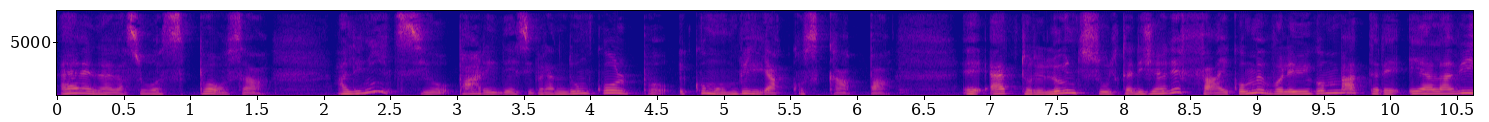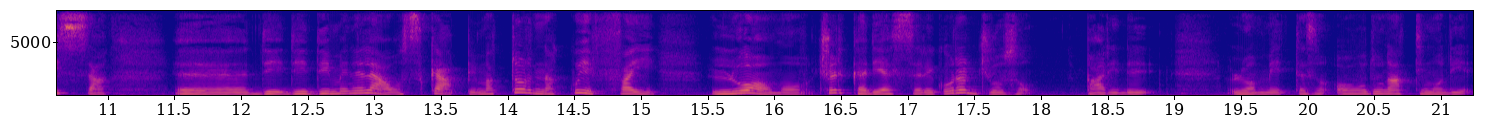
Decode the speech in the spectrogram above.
Elena è la sua sposa. All'inizio Paride si prende un colpo e come un vigliacco scappa. E Ettore lo insulta, dice che fai, con me volevi combattere e alla vista eh, di, di, di Menelao scappi, ma torna qui e fai l'uomo, cerca di essere coraggioso. Paride lo ammette, ho avuto un attimo di,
